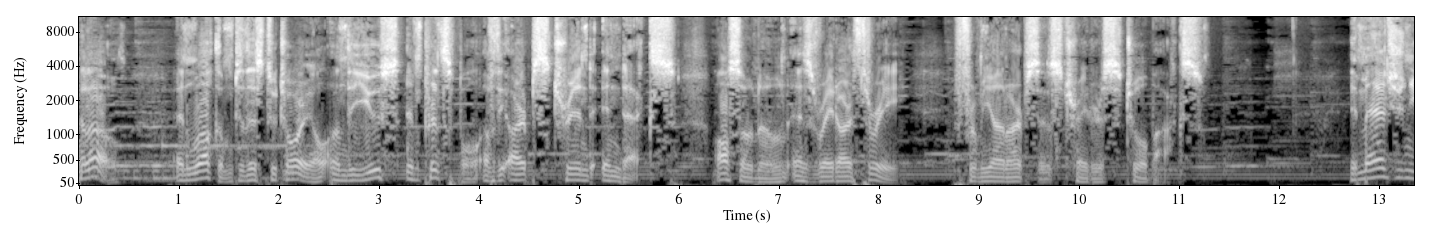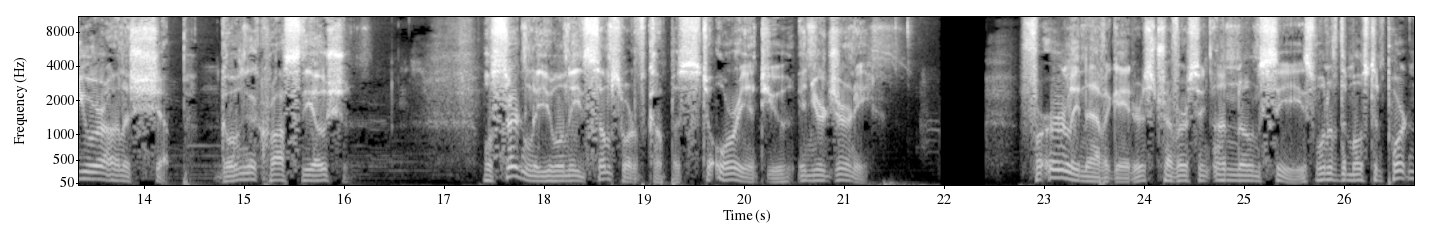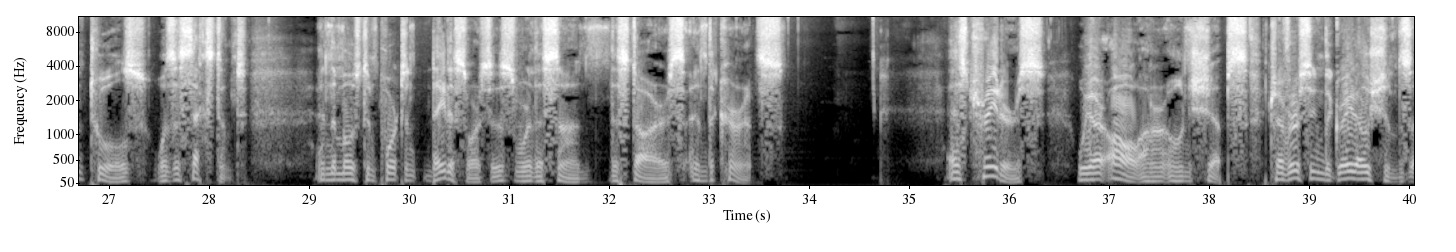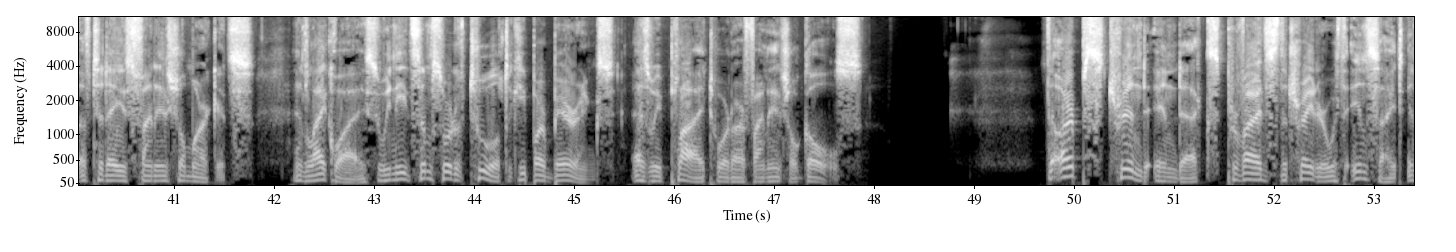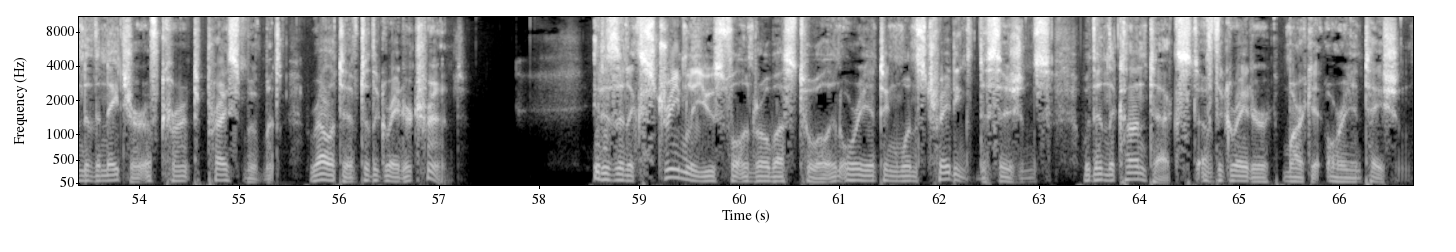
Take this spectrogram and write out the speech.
Hello, and welcome to this tutorial on the use and principle of the ARPS Trend Index, also known as Radar 3, from Jan Arps's Trader's Toolbox. Imagine you are on a ship going across the ocean. Well, certainly you will need some sort of compass to orient you in your journey. For early navigators traversing unknown seas, one of the most important tools was a sextant, and the most important data sources were the sun, the stars, and the currents. As traders, we are all on our own ships, traversing the great oceans of today's financial markets, and likewise, we need some sort of tool to keep our bearings as we ply toward our financial goals. The ARPS Trend Index provides the trader with insight into the nature of current price movement relative to the greater trend. It is an extremely useful and robust tool in orienting one's trading decisions within the context of the greater market orientation.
